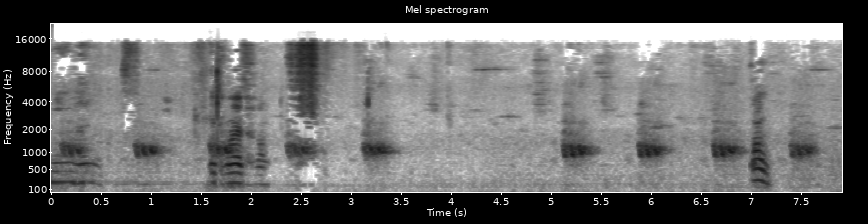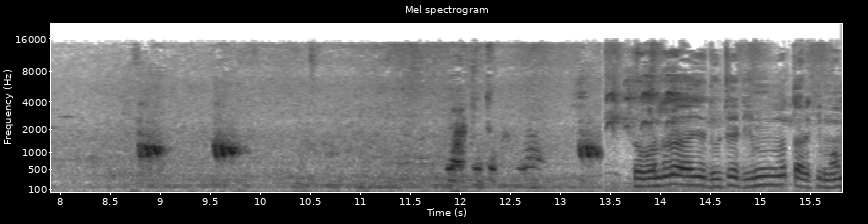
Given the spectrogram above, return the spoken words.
নীল লাগে এটা মনে থাকো তো বন্ধুরা যে দুইটা ডিম তো আর কি মম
